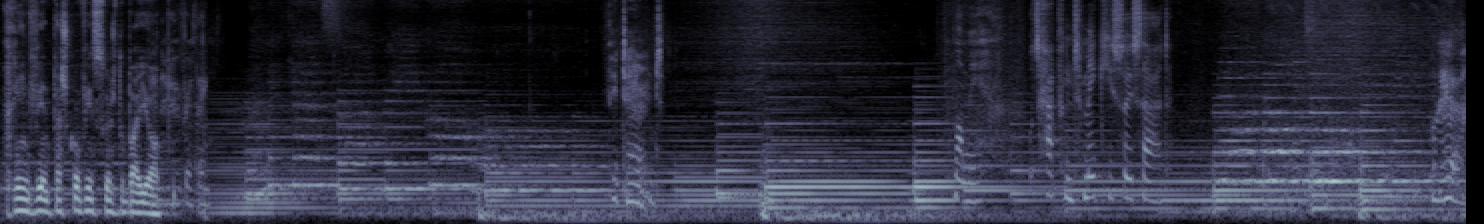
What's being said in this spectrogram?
que reinventa as convenções do biopic. Everything. They don't. Mummy, what's happened to make you so sad? Well, here,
